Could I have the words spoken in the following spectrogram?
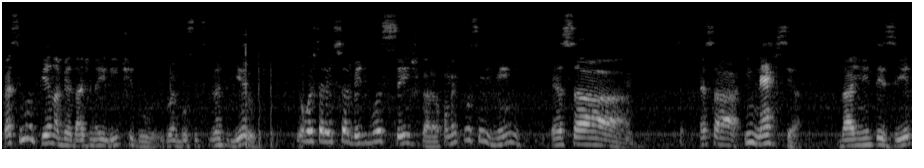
para se manter, na verdade, na elite do Rainbow Six brasileiro. Eu gostaria de saber de vocês, cara, como é que vocês veem essa essa inércia da NTZ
